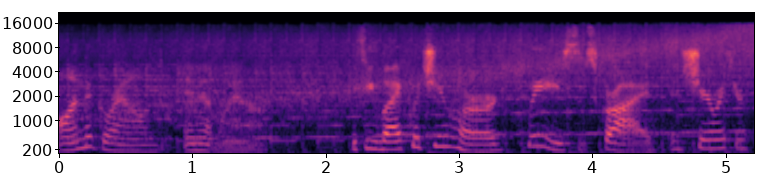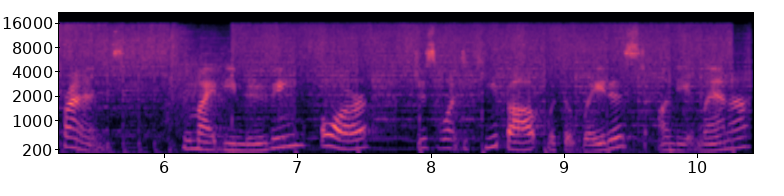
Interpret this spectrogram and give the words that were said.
on the ground in Atlanta. If you like what you heard, please subscribe and share with your friends who might be moving or just want to keep up with the latest on the Atlanta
